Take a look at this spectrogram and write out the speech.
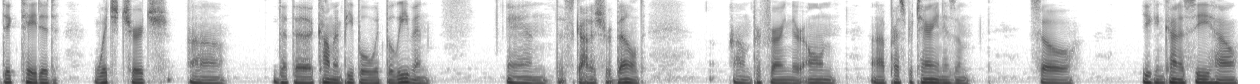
dictated which church uh, that the common people would believe in. And the Scottish rebelled, um, preferring their own uh, Presbyterianism. So you can kind of see how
